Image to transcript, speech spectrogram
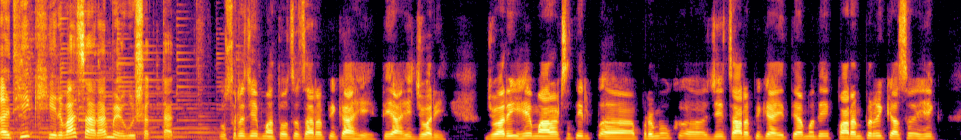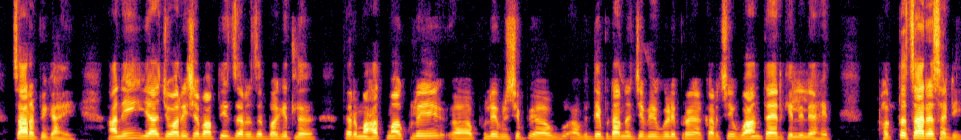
अधिक हिरवा चारा मिळवू शकतात. दुसरं जे महत्त्वाचं चारा पीक आहे ते आहे ज्वारी. ज्वारी हे महाराष्ट्रातील प्रमुख जे चारा पीक आहे त्यामध्ये पारंपरिक असं हे चारा पीक आहे. आणि या ज्वारीच्या बाबतीत जर जर बघितलं तर महात्मा फुले फुले वृक्ष विद्यापीठानं जे वेगवेगळे प्रकारचे वाण तयार केलेले आहेत फक्त चाऱ्यासाठी.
